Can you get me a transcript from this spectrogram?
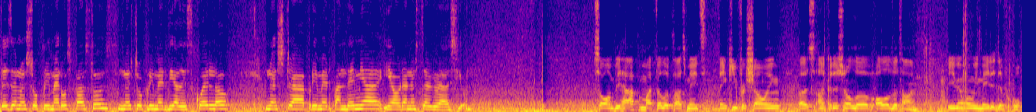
Desde nuestros primeros pasos, nuestro primer día de escuela, nuestra primer pandemia y ahora nuestra graduación. So, on behalf of my fellow classmates, thank you for showing us unconditional love all of the time, even when we made it difficult.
